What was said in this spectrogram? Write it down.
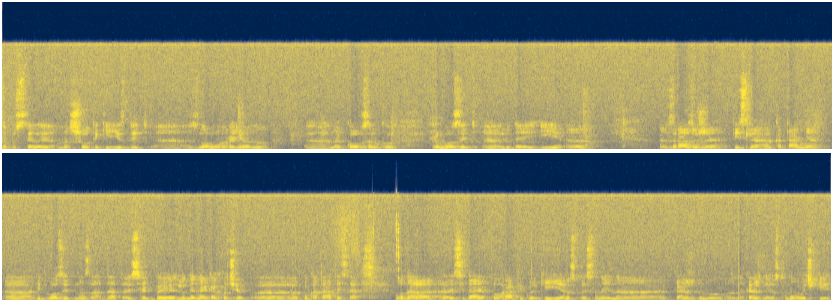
запустили маршрут, який їздить е, з нового району е, на Ковзанку, привозить е, людей і зразу же після катання е, відвозить назад. Да? Тобто, якби людина, яка хоче е, покататися, вона е, сідає по графіку, який є розписаний на кожному на кожній установочці,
